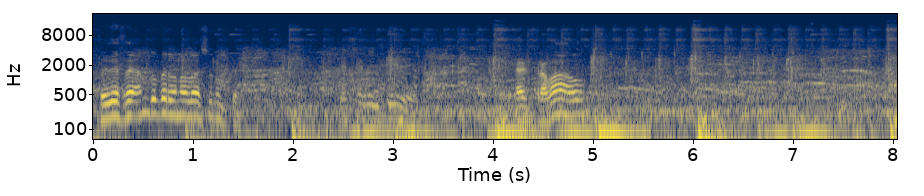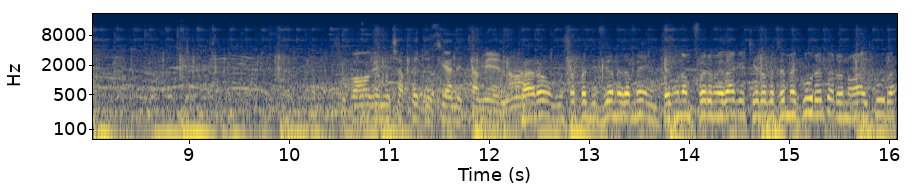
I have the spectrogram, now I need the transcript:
Estoy deseando, pero no lo he hecho nunca. ¿Qué se le impide? El trabajo. Supongo que muchas peticiones también, ¿no? Claro, muchas peticiones también. Tengo una enfermedad que quiero que se me cure, pero no hay cura.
